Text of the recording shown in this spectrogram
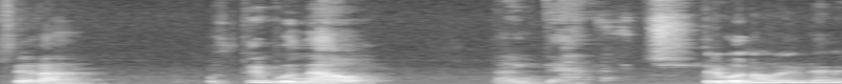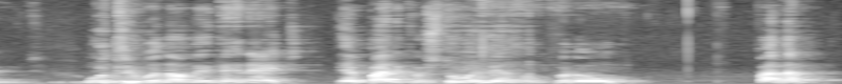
Será o tribunal da internet. Tribunal da internet. O tribunal da internet. Repare que eu estou olhando para o. Para,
